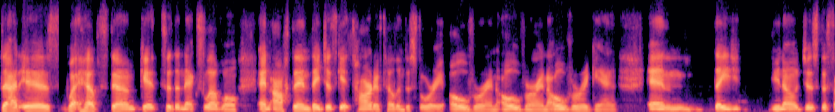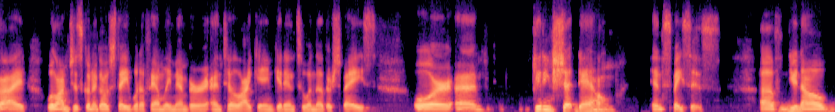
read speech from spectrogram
that is what helps them get to the next level. And often they just get tired of telling the story over and over and over again. And they, you know, just decide, well, I'm just going to go stay with a family member until I can get into another space or um, getting shut down in spaces of you know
